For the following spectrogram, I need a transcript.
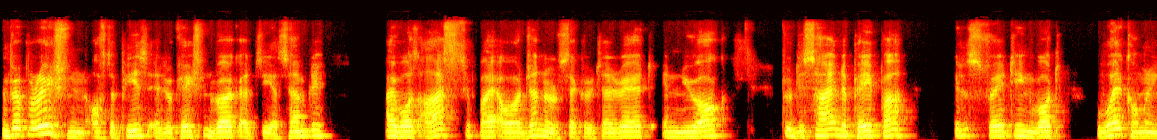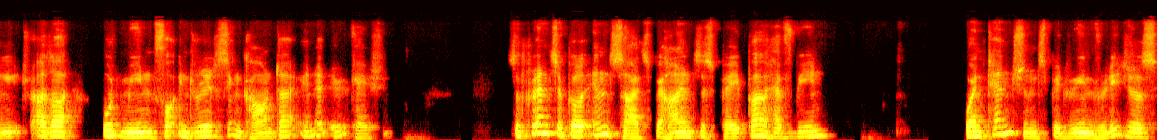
In preparation of the peace education work at the Assembly, I was asked by our General Secretariat in New York to design a paper illustrating what welcoming each other would mean for interreligious encounter in education. The principal insights behind this paper have been when tensions between religious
